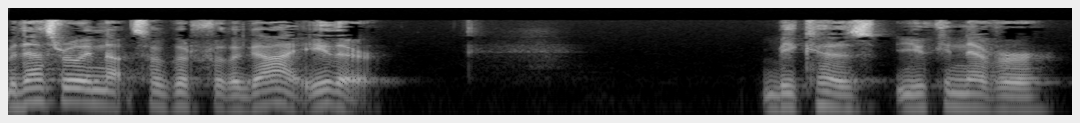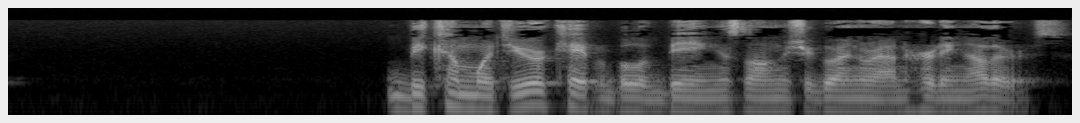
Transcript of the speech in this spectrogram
But that's really not so good for the guy either. Because you can never become what you're capable of being as long as you're going around hurting others.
